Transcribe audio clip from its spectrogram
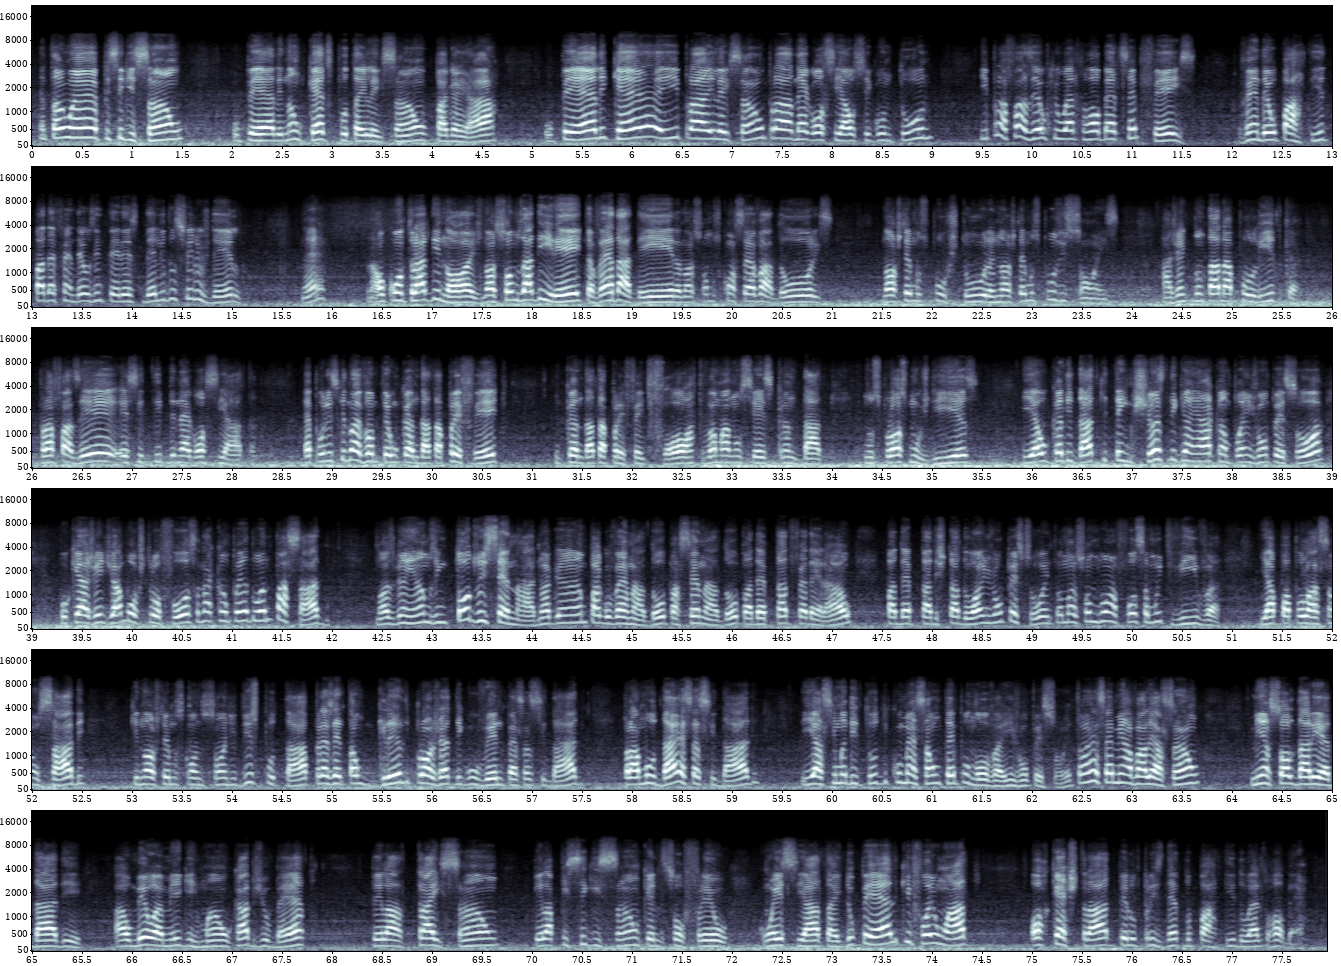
Então é perseguição. O PL não quer disputar a eleição para ganhar. O PL quer ir para a eleição para negociar o segundo turno e para fazer o que o Elton Roberto sempre fez: vender o partido para defender os interesses dele e dos filhos dele. Né? Ao contrário de nós, nós somos a direita verdadeira, nós somos conservadores, nós temos posturas, nós temos posições. A gente não está na política para fazer esse tipo de negociata. É por isso que nós vamos ter um candidato a prefeito, um candidato a prefeito forte, vamos anunciar esse candidato nos próximos dias. E é o candidato que tem chance de ganhar a campanha em João Pessoa, porque a gente já mostrou força na campanha do ano passado. Nós ganhamos em todos os cenários. Nós ganhamos para governador, para senador, para deputado federal, para deputado estadual em João Pessoa. Então nós somos uma força muito viva. E a população sabe que nós temos condições de disputar, apresentar um grande projeto de governo para essa cidade, para mudar essa cidade e, acima de tudo, de começar um tempo novo aí em João Pessoa. Então essa é a minha avaliação, minha solidariedade ao meu amigo e irmão Cabo Gilberto pela traição, pela perseguição que ele sofreu com esse ato aí do PL, que foi um ato orquestrado pelo presidente do partido, Hélio Roberto.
